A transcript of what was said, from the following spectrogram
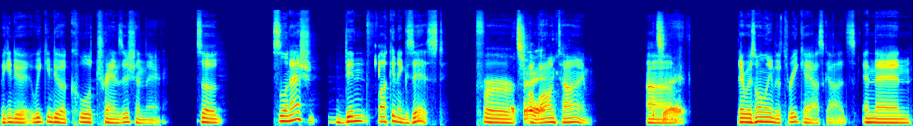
we can do it. we can do a cool transition there. So Slaanesh didn't fucking exist for right. a long time. That's um, right. There was only the three chaos gods, and then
